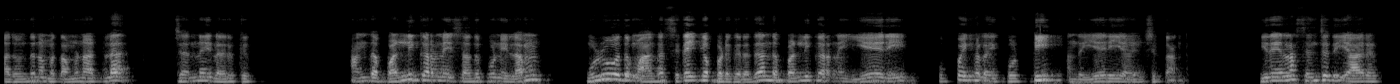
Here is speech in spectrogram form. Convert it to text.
அது வந்து நம்ம தமிழ்நாட்டுல சென்னையில இருக்கு. அந்த பள்ளிக்கரணை சதுப்பு நிலம் முழுவதுமாக சிதைக்கப்படுகிறது. அந்த பள்ளிக்கரணை ஏரி குப்பைகளை கொட்டி அந்த ஏரியை அழிச்சுட்டாங்க. இதையெல்லாம் செஞ்சது யாரு?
